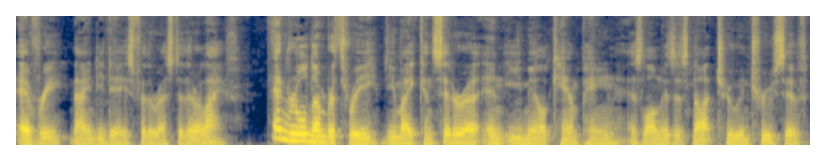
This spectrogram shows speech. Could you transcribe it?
every 90 days for the rest of their life. And rule number three, you might consider a, an email campaign as long as it's not too intrusive.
